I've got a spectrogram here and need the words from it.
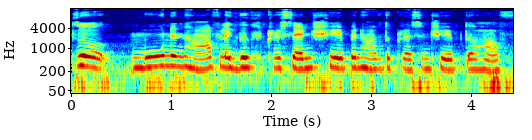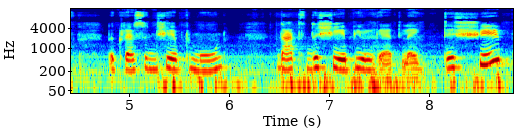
the moon in half like the crescent shape in half the crescent shape the half the crescent shaped moon that's the shape you'll get. Like this shape.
